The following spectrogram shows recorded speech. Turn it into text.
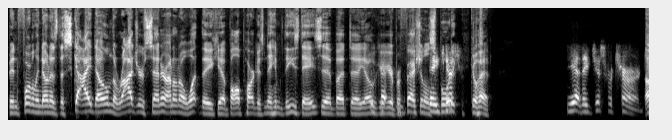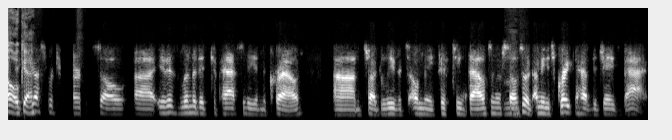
been formerly known as the Sky Dome, the Rogers Center. I don't know what the uh, ballpark is named these days, uh, but uh, you know, your, your professional They sporting. just- Go ahead. Yeah, they just returned. Oh, They okay. just returned. So uh, it is limited capacity in the crowd. Um, so I believe it's only 15,000 or so. Mm. So, I mean, it's great to have the Jays back.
